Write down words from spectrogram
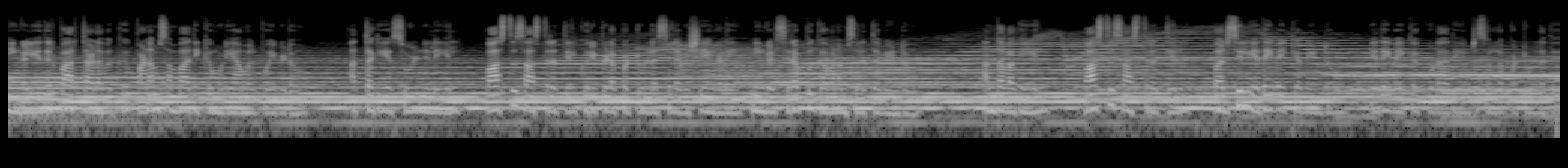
நீங்கள் எதிர்பார்த்த அளவுக்கு பணம் சம்பாதிக்க முடியாமல் போய்விடும். அத்தகைய சூழ்நிலையில் வாஸ்து சாஸ்திரத்தில் குறிப்பிடப்பட்டுள்ள சில விஷயங்களை நீங்கள் சிறப்பு கவனம் செலுத்த வேண்டும். அந்த வகையில் வாஸ்து சாஸ்திரத்தில் பர்சில் எதை வைக்க வேண்டும் எதை வைக்கக்கூடாது என்று சொல்லப்பட்டுள்ளது.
